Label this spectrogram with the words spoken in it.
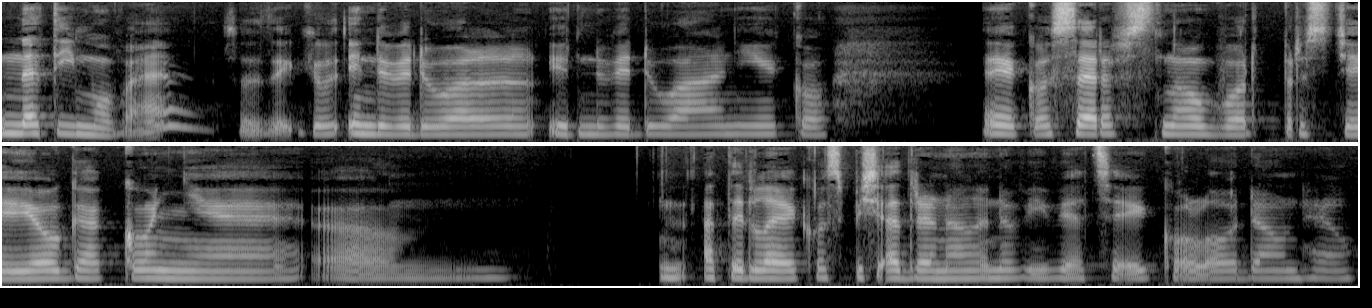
netýmové, jako individual, individuální, jako, jako surf, snowboard, prostě yoga, koně um, a tyhle jako spíš adrenalinové věci, kolo, downhill.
